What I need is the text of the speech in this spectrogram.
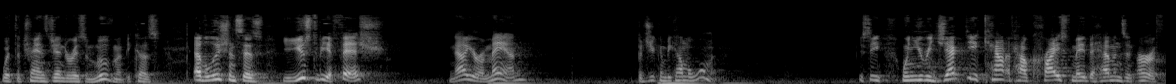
with the transgenderism movement because evolution says you used to be a fish, now you're a man, but you can become a woman. You see, when you reject the account of how Christ made the heavens and earth,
